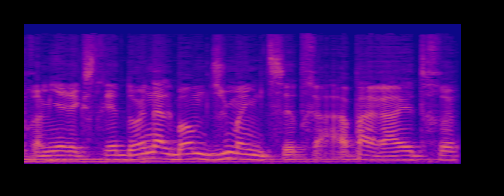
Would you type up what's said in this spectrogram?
Premier extrait d'un album du même titre à apparaître.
